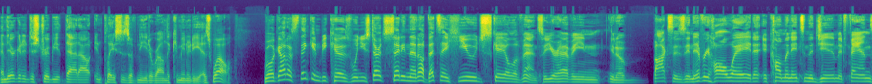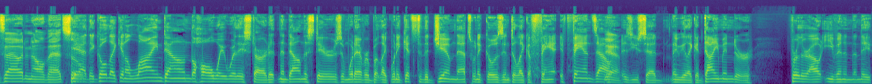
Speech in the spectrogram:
and they're going to distribute that out in places of need around the community as well. Well, it got us thinking because when you start setting that up, that's a huge scale event. So you're having, you know, boxes in every hallway. It, it culminates in the gym. It fans out and all that. So yeah, they go like in a line down the hallway where they started, and then down the stairs and whatever. But like when it gets to the gym, that's when it goes into like a fan. It fans out, Yeah. as you said, maybe like a diamond or further out even, and then they.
